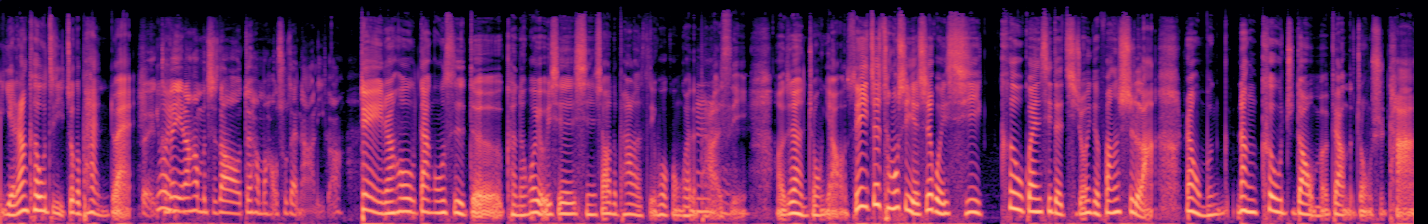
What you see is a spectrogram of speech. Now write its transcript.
也让客户自己做个判断，对，因为可能也让他们知道对他们好处在哪里吧。对，然后大公司的可能会有一些行销的 policy 或公关的 policy，好、嗯，这很重要，所以这同时也是维系。客户关系的其中一个方式啦，让我们让客户知道我们非常的重视他，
